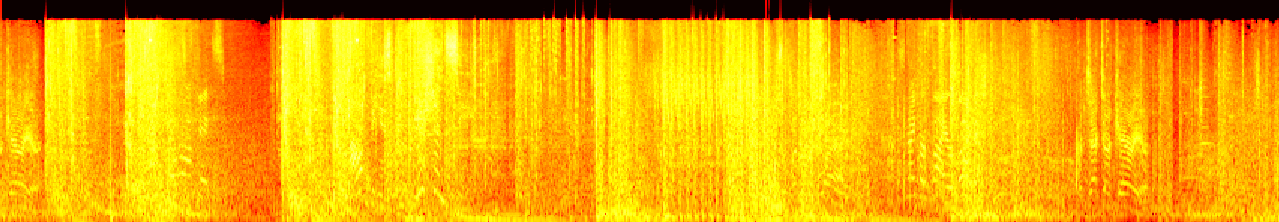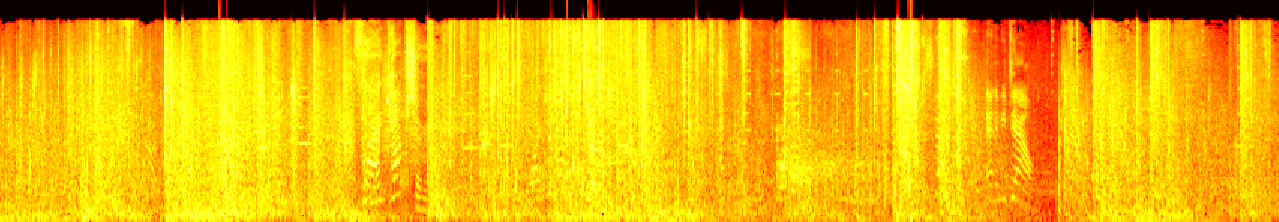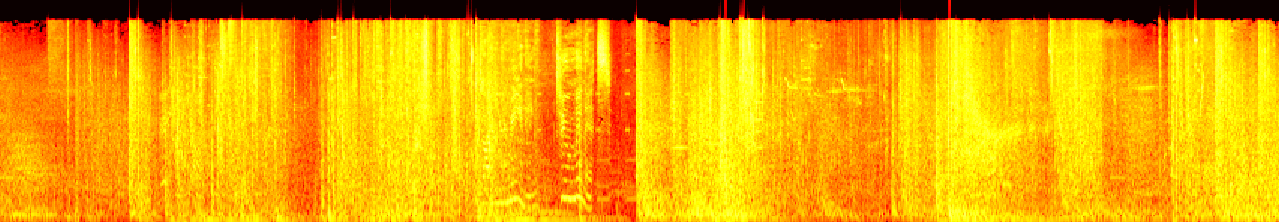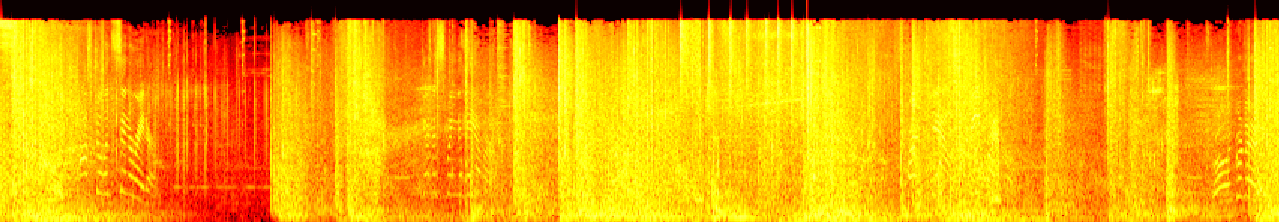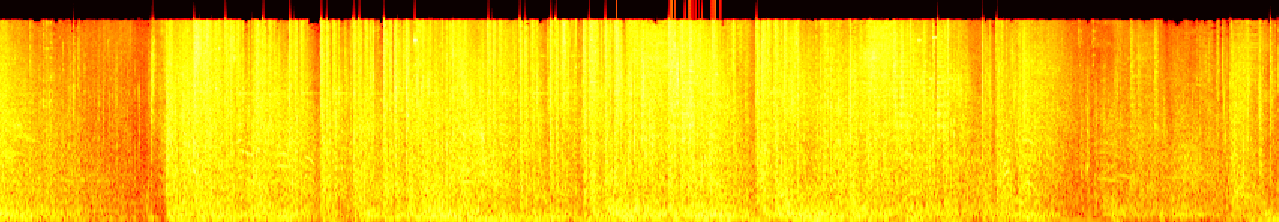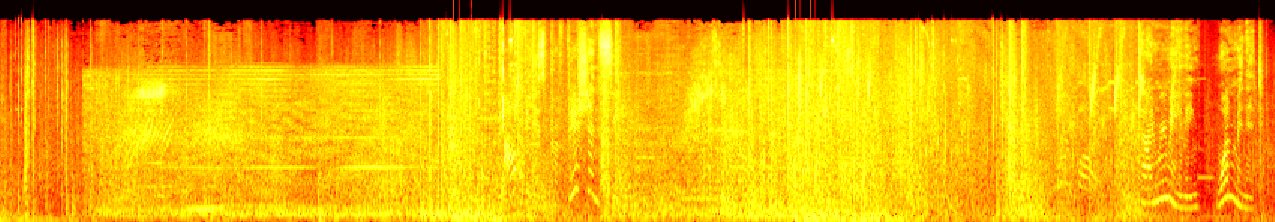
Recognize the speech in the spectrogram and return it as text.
Our carrier. The rockets. Obvious proficiency! Weapon the flag. Sniper fire, moving. Protect our carrier. Flag captured! Watch your down. Time remaining, one minute.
